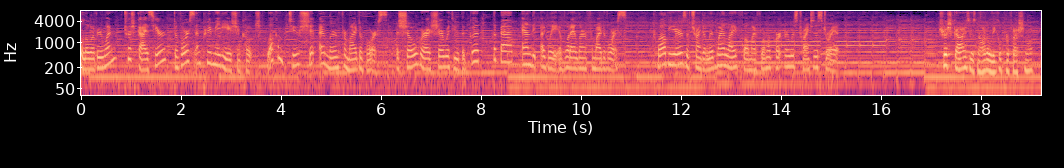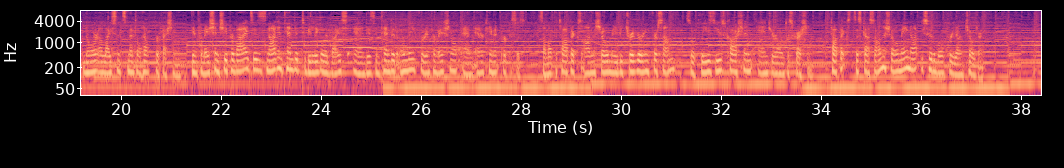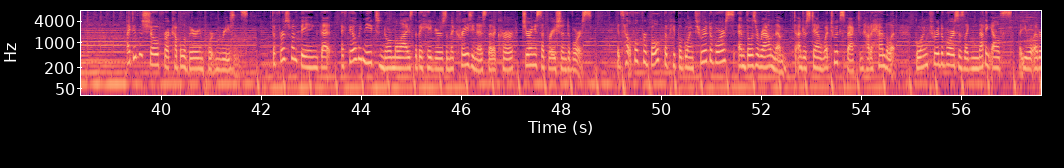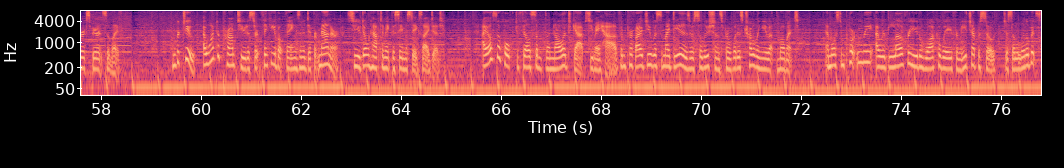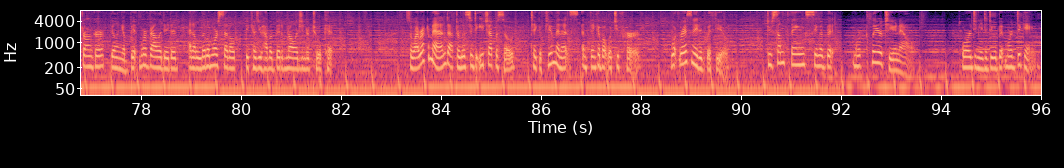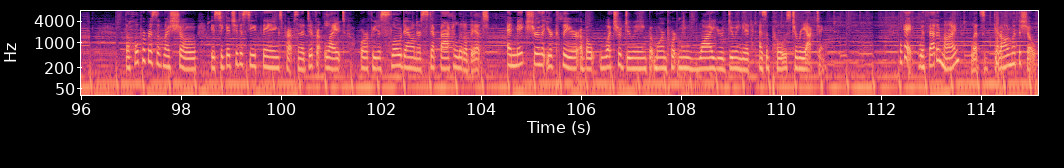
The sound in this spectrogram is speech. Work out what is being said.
Hello, everyone. Trish Guise here, divorce and pre-mediation coach. Welcome to Shit I Learned from My Divorce, a show where I share with you the good, the bad, and the ugly of what I learned from my divorce. 12 years of trying to live my life while my former partner was trying to destroy it. Trish Guise is not a legal professional nor a licensed mental health professional. The information she provides is not intended to be legal advice and is intended only for informational and entertainment purposes. Some of the topics on the show may be triggering for some, so please use caution and your own discretion. Topics discussed on the show may not be suitable for young children. I do this show for a couple of very important reasons. The first one being that I feel we need to normalize the behaviors and the craziness that occur during a separation and divorce. It's helpful for both the people going through a divorce and those around them to understand what to expect and how to handle it. Going through a divorce is like nothing else that you will ever experience in life. Number two, I want to prompt you to start thinking about things in a different manner so you don't have to make the same mistakes I did. I also hope to fill some of the knowledge gaps you may have and provide you with some ideas or solutions for what is troubling you at the moment. And most importantly, I would love for you to walk away from each episode just a little bit stronger, feeling a bit more validated, and a little more settled because you have a bit of knowledge in your toolkit. So I recommend, after listening to each episode, take a few minutes and think about what you've heard. What resonated with you? Do some things seem a bit more clear to you now? Or do you need to do a bit more digging? The whole purpose of my show is to get you to see things perhaps in a different light or for you to slow down or step back a little bit and make sure that you're clear about what you're doing, but more importantly, why you're doing it as opposed to reacting. Okay, with that in mind, let's get on with the show.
